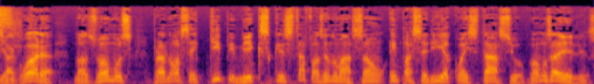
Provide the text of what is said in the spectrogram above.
E agora nós vamos para nossa equipe Mix que está fazendo uma ação em parceria com a Estácio. Vamos a eles.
